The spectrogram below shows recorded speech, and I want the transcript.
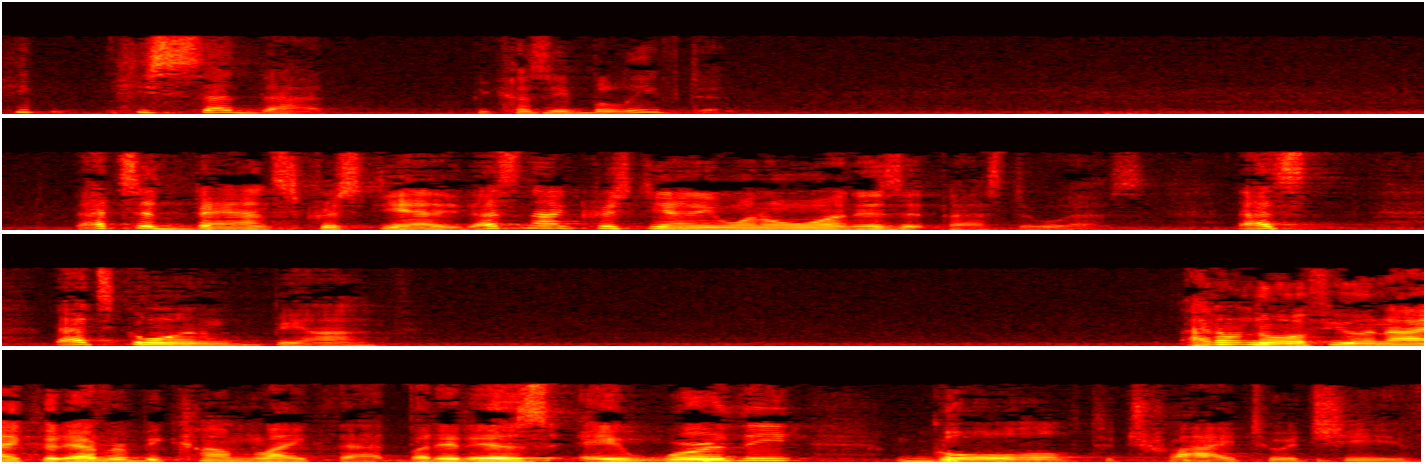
He he said that because he believed it. That's advanced Christianity. That's not Christianity 101, is it, Pastor Wes? That's, that's going beyond. I don't know if you and I could ever become like that, but it is a worthy goal to try to achieve,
